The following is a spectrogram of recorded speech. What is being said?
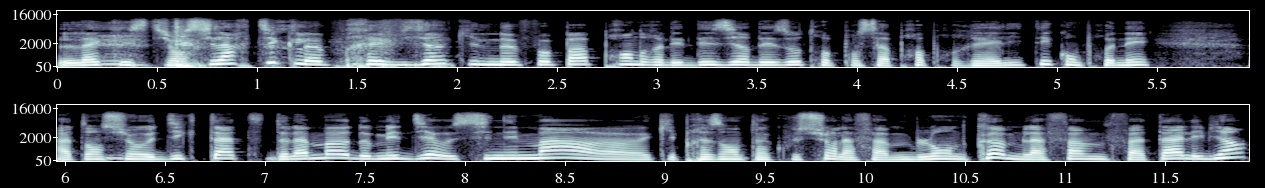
la question. Si l'article prévient qu'il ne faut pas prendre les désirs des autres pour sa propre réalité, comprenez, attention aux dictates de la mode, aux médias, au cinéma, euh, qui présentent à coup sûr la femme blonde comme la femme fatale, eh bien,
